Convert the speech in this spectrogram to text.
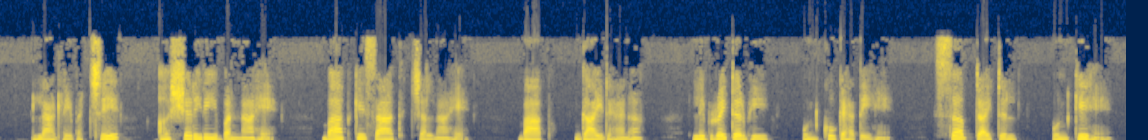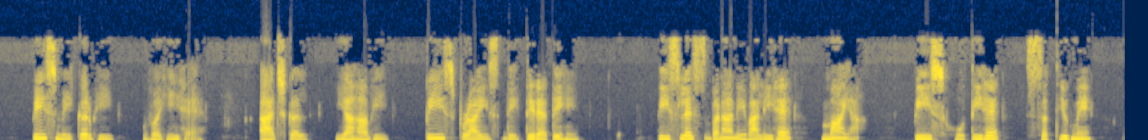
लाडले बच्चे, अशरीरी बनना है, बाप के साथ चलना है। बाप गाइड है ना? लिबरेटर भी उनको कहते हैं। सब टाइटल उनके हैं। पीस मेकर भी वही है। आजकल यहाँ भी पीस प्राइज देते रहते हैं। पीसलेस बनाने वाली है माया। पीस होती है सतयुग में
